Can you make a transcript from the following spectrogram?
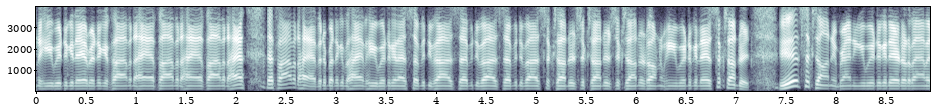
fifty. Honey, we to get five and a half. Five and a half. Five and a half. Five and a half. Everybody give half. Here we're going to 75, 75, 75, 600, 600, 600 on. Here we're going to 600. Yeah, 600. Brandy, here we're going to get Bam.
